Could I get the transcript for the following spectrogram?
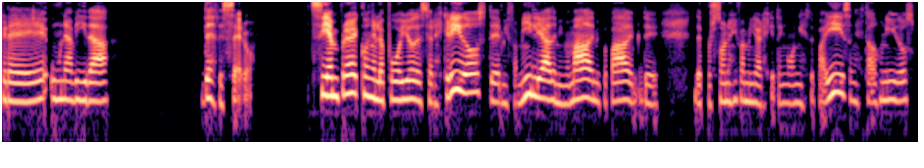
creé una vida desde cero. Siempre con el apoyo de seres queridos, de mi familia, de mi mamá, de mi papá, de, de, personas y familiares que tengo en este país, en Estados Unidos.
